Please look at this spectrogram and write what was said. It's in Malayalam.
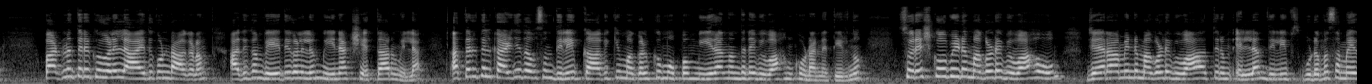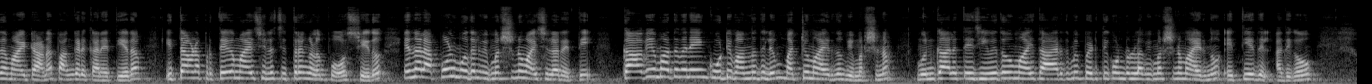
പഠനത്തിരക്കുകളിൽ ആയതുകൊണ്ടാകണം അധികം വേദികളിലും മീനാക്ഷി എത്താറുമില്ല. അത്തരത്തിൽ കഴിഞ്ഞ ദിവസം ദിലീപ് കാവിക്കും മകൾക്കും ഒപ്പം മീരാനന്ദന്റെ വിവാഹം കൂടാനെത്തിയിരുന്നു. സുരേഷ് ഗോപിയുടെ മകളുടെ വിവാഹവും ജയറാമിന്റെ മകളുടെ വിവാഹത്തിനും എല്ലാം ദിലീപ് കുടുംബസമേതമായിട്ടാണ് പങ്കെടുക്കാൻ എത്തിയത് ഇത്തവണ പ്രത്യേകമായ ചില ചിത്രങ്ങളും പോസ്റ്റ് ചെയ്തു. എന്നാൽ അപ്പോൾ മുതൽ വിമർശനവുമായി ചിലർ എത്തി. കാവ്യമാധവനെയും കൂട്ടി വന്നതിലും മറ്റുമായിരുന്നു വിമർശനം. മുൻകാലത്തെ ജീവിതവുമായി താരതമ്യപ്പെടുത്തിക്കൊണ്ടുള്ള വിമർശനമായിരുന്നു എത്തിയതിൽ അധികവും.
